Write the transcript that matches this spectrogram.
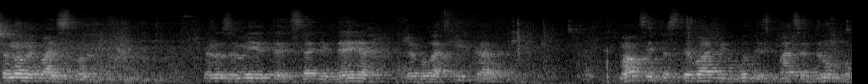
Шановне панство, ви розумієте, ця ідея вже була кілька років. Мав цей фестиваль відбутись 22-го.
